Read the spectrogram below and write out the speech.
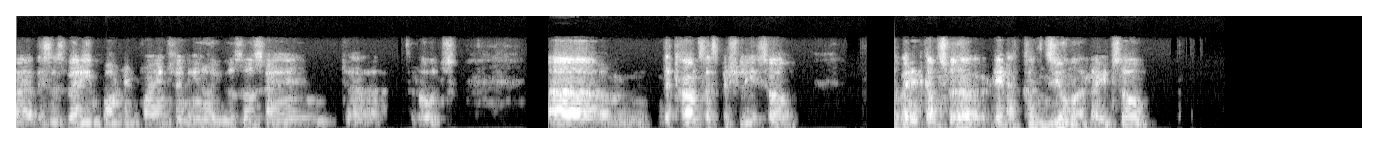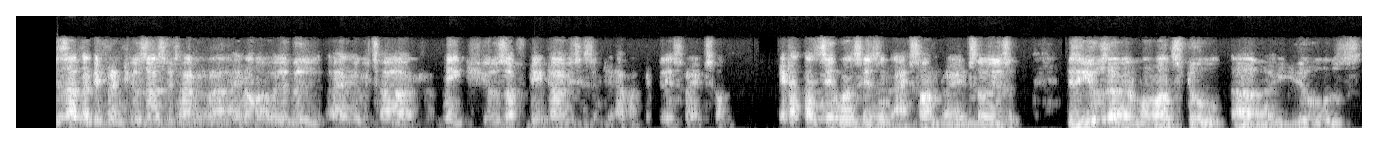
uh, this is very important points and you know users and uh, roles, um, the terms especially. So when it comes to the data consumer, right? So these are the different users which are uh, you know available, which are make use of data which is in data marketplace, right? So data consumers is in Axon, right? So is a user who wants to uh, use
